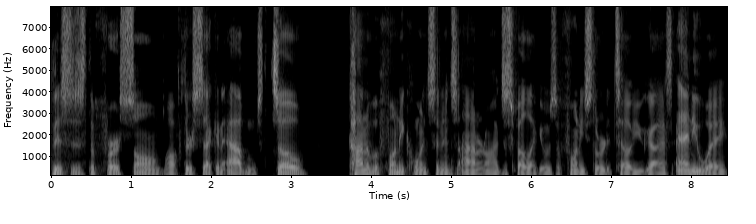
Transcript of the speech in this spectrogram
this is the first song off their second album. So, kind of a funny coincidence. I don't know. I just felt like it was a funny story to tell you guys. Anyway,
